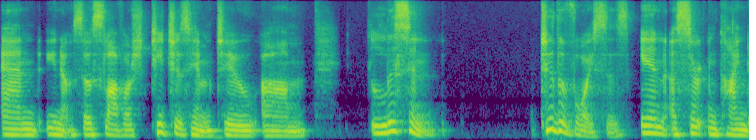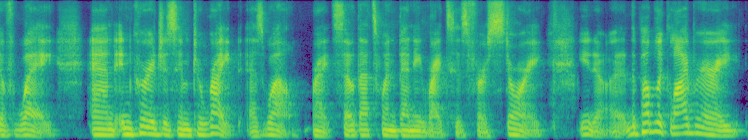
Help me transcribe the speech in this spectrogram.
And you know so Slavoj teaches him to um, listen to the voices in a certain kind of way and encourages him to write as well right? So that's when benny writes his first story. You know uh, the public library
